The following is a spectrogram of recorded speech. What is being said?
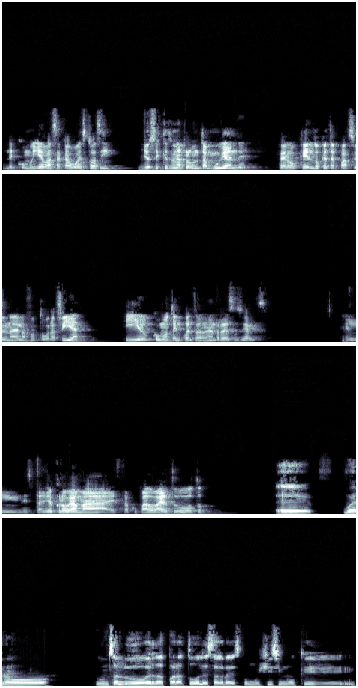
de cómo llevas a cabo esto. Así, yo sé que es una pregunta muy grande, pero ¿qué es lo que te apasiona de la fotografía y cómo te encuentran en redes sociales? El estadio creo Gama está ocupado. A ver tu voto. Eh, bueno, un saludo, ¿verdad? Para todos, les agradezco muchísimo que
